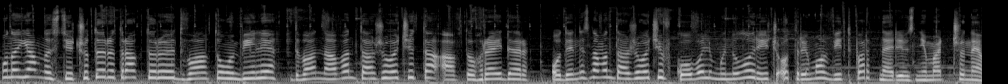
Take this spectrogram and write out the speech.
У наявності чотири трактори, два автомобілі, два навантажувачі та автогрейдер. Один із навантажувачів Коваль минулоріч отримав від партнерів з Німеччини.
